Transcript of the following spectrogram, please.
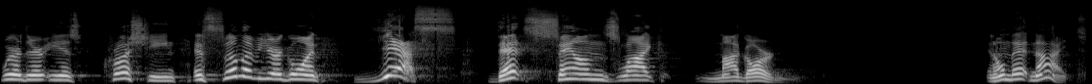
where there is crushing. And some of you are going, Yes, that sounds like my garden. And on that night,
